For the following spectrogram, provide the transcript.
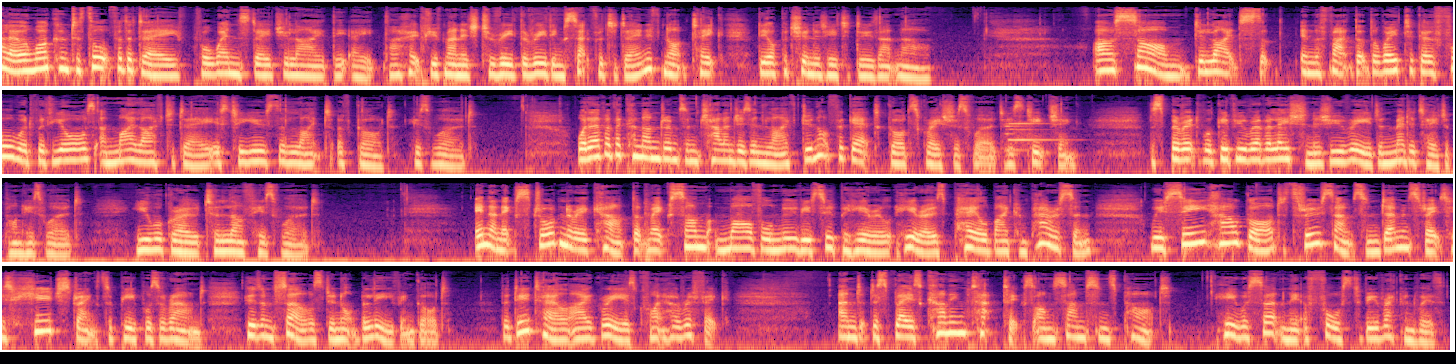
Hello and welcome to Thought for the Day for Wednesday, July the 8th. I hope you've managed to read the reading set for today, and if not, take the opportunity to do that now. Our psalm delights in the fact that the way to go forward with yours and my life today is to use the light of God, His Word. Whatever the conundrums and challenges in life, do not forget God's gracious Word, His teaching. The Spirit will give you revelation as you read and meditate upon His Word you will grow to love his word. In an extraordinary account that makes some Marvel movie superhero heroes pale by comparison, we see how God, through Samson, demonstrates his huge strength to peoples around who themselves do not believe in God. The detail, I agree, is quite horrific and displays cunning tactics on Samson's part. He was certainly a force to be reckoned with.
